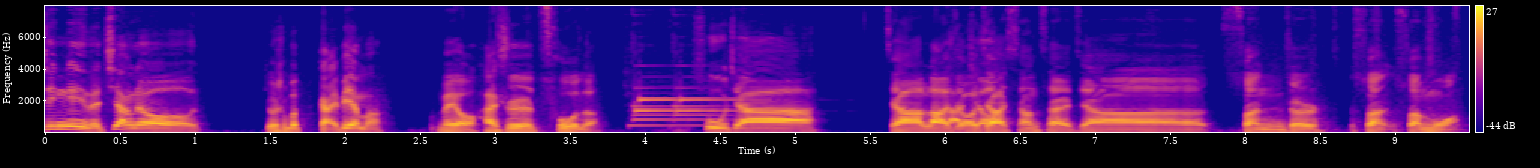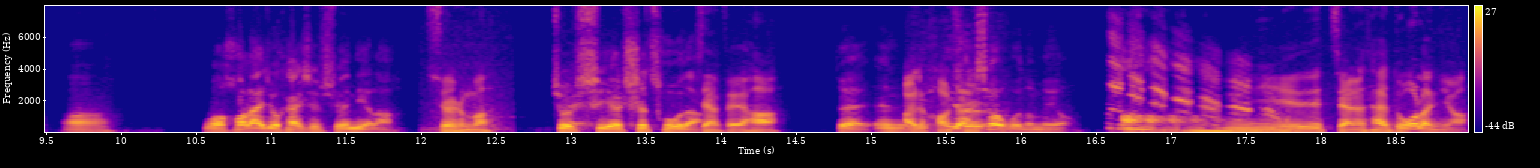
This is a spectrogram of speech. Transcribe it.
今年你的酱料有什么改变吗？没有，还是醋的，醋加加辣椒，辣椒加香菜，加蒜汁儿、蒜蒜末。啊，我后来就开始学你了，学什么？就吃也吃醋的。减肥哈。对，嗯，而且好一点吃效果都没有。你减的太多了，你要。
